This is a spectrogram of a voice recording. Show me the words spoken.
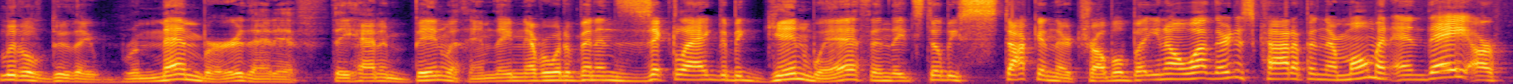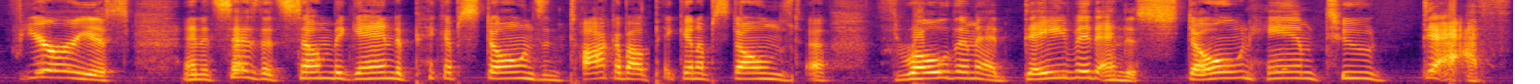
Little do they remember that if they hadn't been with him, they never would have been in Ziklag to begin with, and they'd still be stuck in their trouble. But you know what? They're just caught up in their moment, and they are furious. And it says that some began to pick up stones and talk about picking up stones to throw them at David and to stone him to death.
